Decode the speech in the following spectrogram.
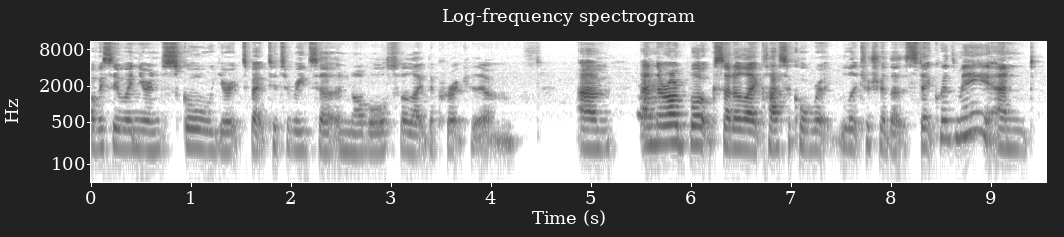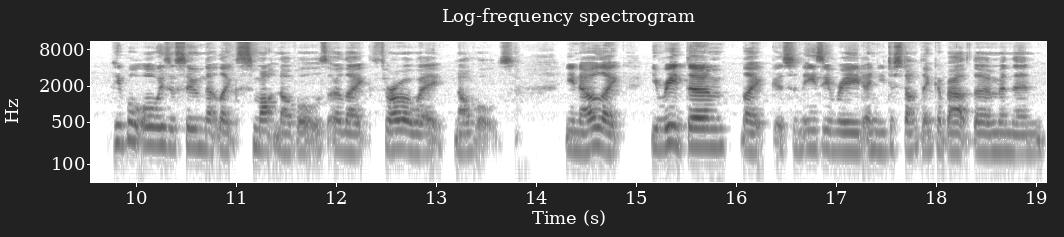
obviously when you're in school, you're expected to read certain novels for like the curriculum. Um, and there are books that are like classical ri- literature that stick with me, and people always assume that like smart novels are like throwaway novels, you know, like you read them like it's an easy read and you just don't think about them and then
